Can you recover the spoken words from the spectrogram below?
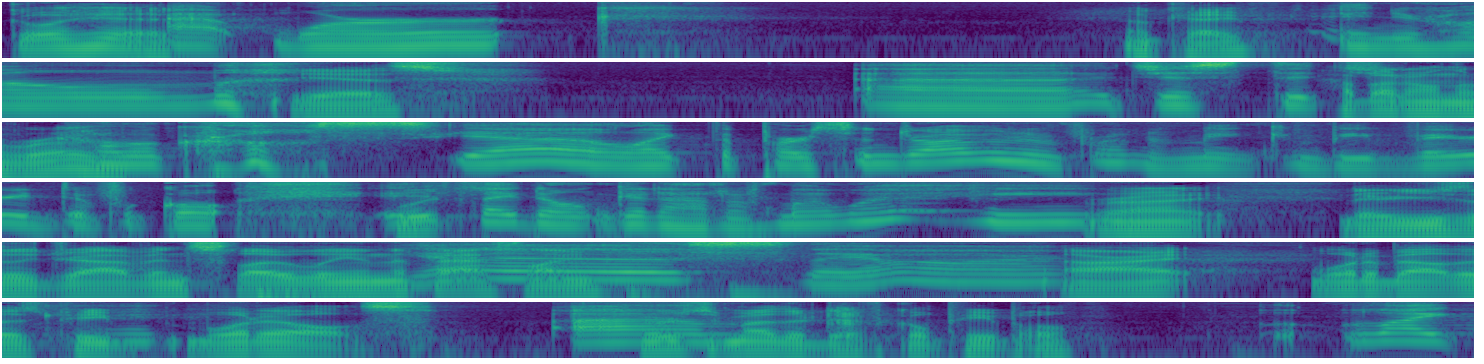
Go ahead. at work, Okay. in your home, Yes. uh, just that How about on the road? Come across, yeah, like the person driving in front of me can be very difficult if Which- they don't get out of my way. Right. They're usually driving slowly in the fast lane. Yes, they are. All right. What about those people? What else? There's some other difficult people. like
